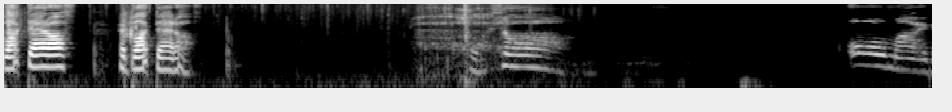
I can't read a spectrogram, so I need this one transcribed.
Block that off. And block that off. Oh, oh my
